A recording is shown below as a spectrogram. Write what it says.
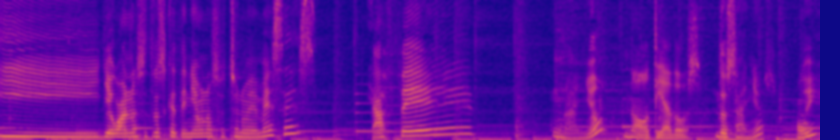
Y llegó a nosotros que tenía unos 8 o 9 meses. Hace un año, No, tía, dos. dos años. Uy,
